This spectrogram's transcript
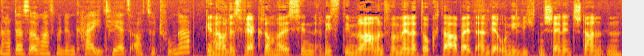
hat das irgendwas mit dem KIT jetzt auch zu tun gehabt? Genau, das Werkraumhäuschen ist im Rahmen von meiner Doktorarbeit an der Uni Liechtenstein entstanden,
